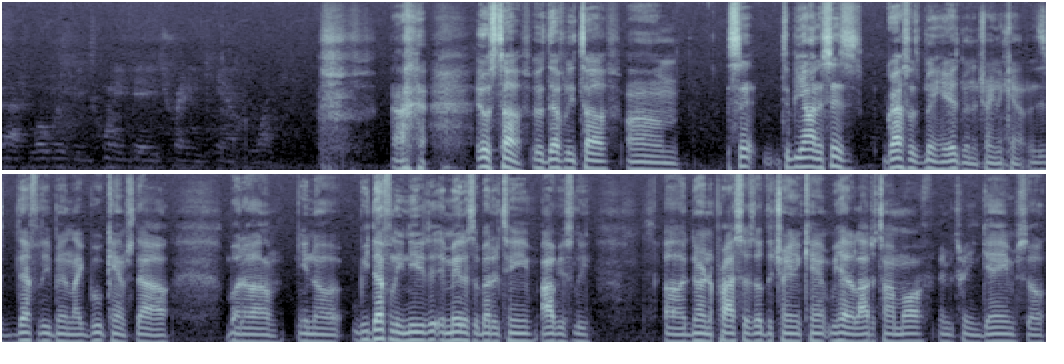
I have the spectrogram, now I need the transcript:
Bash, what was the 20 day training camp like? it was tough. It was definitely tough. Um, since, to be honest, since Grasso has been here, it's been a training camp. It's definitely been like boot camp style. But um, you know, we definitely needed it. It made us a better team. Obviously, uh, during the process of the training camp, we had a lot of time off in between games, so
